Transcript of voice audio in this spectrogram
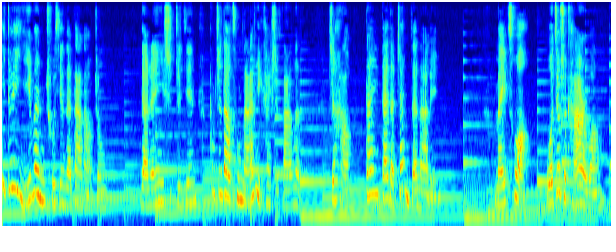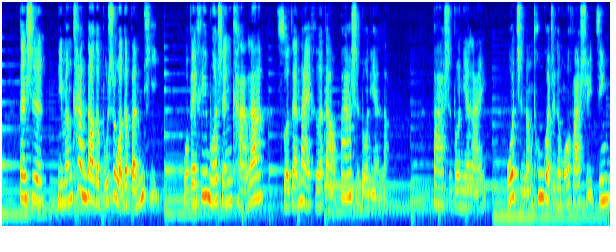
一堆疑问出现在大脑中。两人一时之间不知道从哪里开始发问，只好呆呆地站在那里。没错，我就是卡尔王，但是你们看到的不是我的本体。我被黑魔神卡拉锁在奈何岛八十多年了。八十多年来，我只能通过这个魔法水晶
